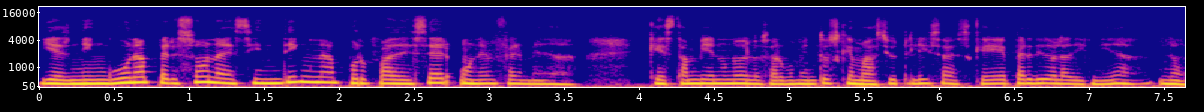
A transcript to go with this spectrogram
y es ninguna persona es indigna por padecer una enfermedad, que es también uno de los argumentos que más se utiliza, es que he perdido la dignidad. No,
